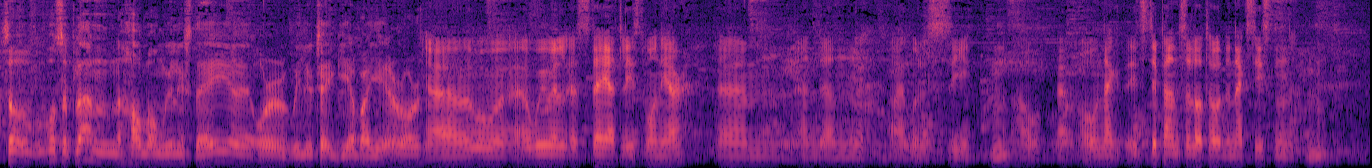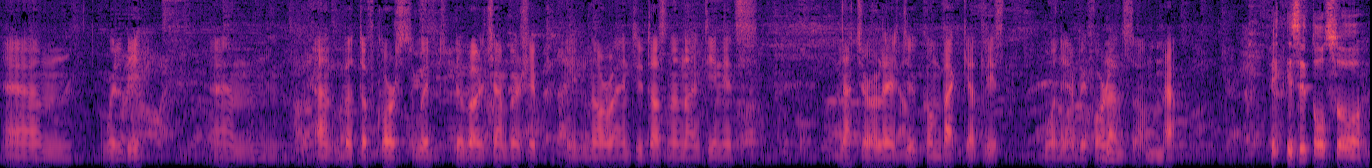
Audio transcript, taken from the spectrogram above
So, what's the plan? How long will you stay, uh, or will you take year by year, or? Uh, we will stay at least one year, um, and then I will see how. Uh, how next, it depends a lot how the next season um, will be. Um, and, but of course, with the World Championship in Norway in 2019, it's naturally to come back at least one year before that. So yeah. Is it also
